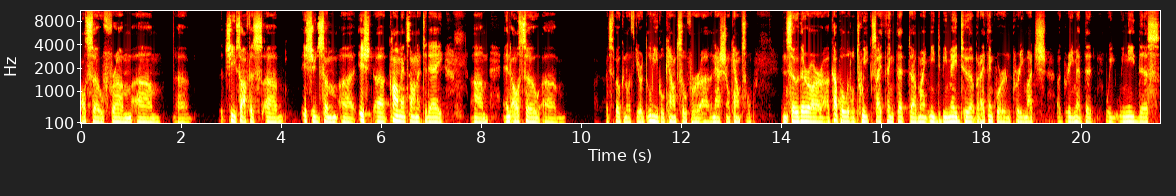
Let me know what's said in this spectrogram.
also from um, uh, the chief's office um, issued some uh, ish, uh, comments on it today. And also, I've spoken with your legal counsel for the National Council. And so there are a couple little tweaks I think that uh, might need to be made to it, but I think we're in pretty much agreement that we, we need this.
